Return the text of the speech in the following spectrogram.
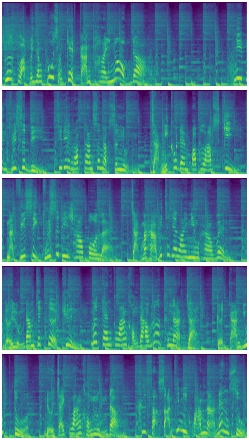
เพื่อกลับไปยังผู้สังเกตการณ์ภายนอกได้ นี่เป็นทฤษฎีที่ได้รับการสนับสนุน จากนิโคเดมปับลาฟสกี้นักฟิสิกส์ทฤษฎีชาวโปแลนด์ จากมหาวิทยาลัยนิวฮาเวนโดยหลุมดำจะเกิดขึ้น เมื่อแกนกลางของดาวฤกษ์ขนาดใหญ่ เกิดการยุบตัว โดยใจกลางของหลุมดำคือสสารที่มีความหนาแน่นสูง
